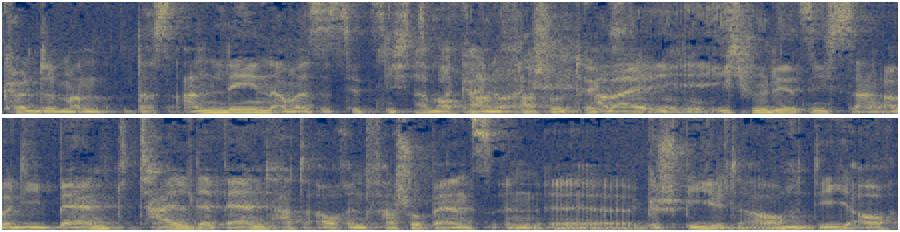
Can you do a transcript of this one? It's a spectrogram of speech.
könnte man das anlehnen, aber es ist jetzt nicht Aber keine Aber oder so. ich würde jetzt nicht sagen, aber die Band, Teil der Band hat auch in Fascho-Bands äh, gespielt, auch Mhm. die auch.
